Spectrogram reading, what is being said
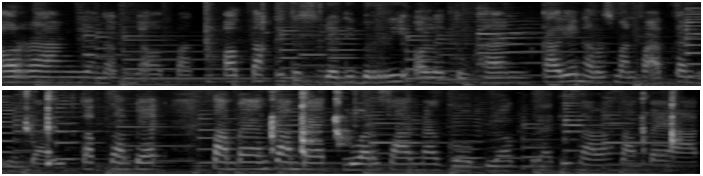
orang yang nggak punya otak. Otak itu sudah diberi oleh Tuhan. Kalian harus manfaatkan dengan baik. Sampai sampean sampai luar sana goblok, berarti salah sampean.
